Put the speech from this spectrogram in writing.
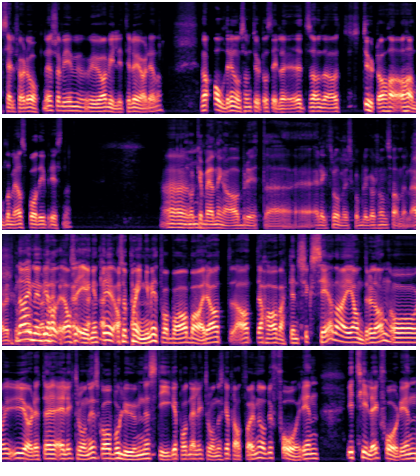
selv før det åpner, så vi, vi var villige til å gjøre det. da. Men det var aldri noen som turte å, stille, som da, turte å, å handle med oss på de prisene. Det var Um, ikke meninga å avbryte eh, elektronisk obligasjonshandel? Nei, men vi hadde, altså egentlig, altså Poenget mitt var, bare at, at det har vært en suksess da, i andre land å gjøre dette elektronisk, og volumene stiger på den elektroniske plattformen. Og du får inn, i tillegg får du inn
